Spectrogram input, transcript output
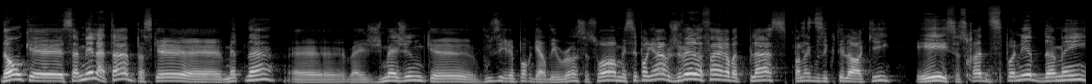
Donc, euh, ça met la table parce que euh, maintenant, euh, ben, j'imagine que vous irez pas regarder Raw ce soir, mais c'est pas grave, je vais le faire à votre place pendant que vous écoutez le hockey et ce sera disponible demain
